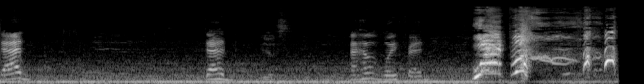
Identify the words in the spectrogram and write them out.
Dad. Dad, Yes. I have a boyfriend. What?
